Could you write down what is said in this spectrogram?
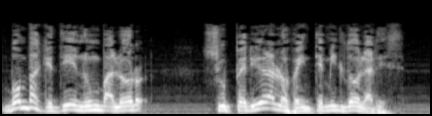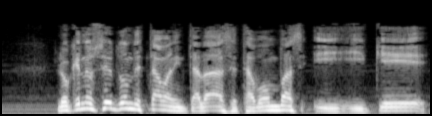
bombas que tienen un valor superior a los 20 mil dólares. Lo que no sé dónde estaban instaladas estas bombas y, y qué,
